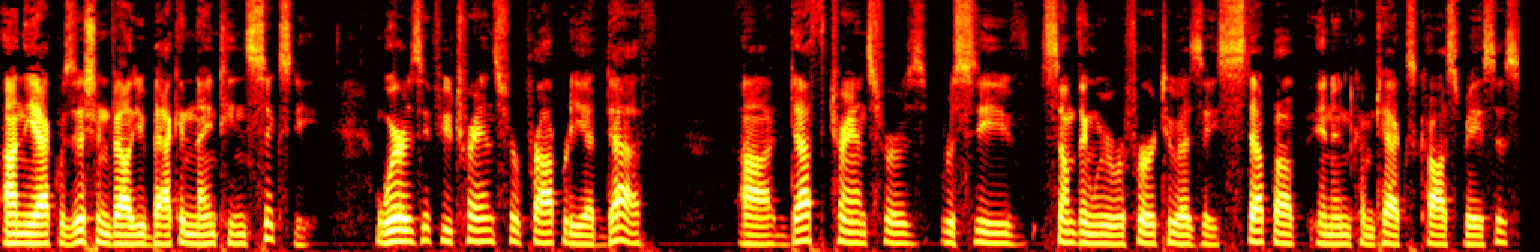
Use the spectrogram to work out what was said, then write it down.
on the acquisition value back in 1960. Whereas if you transfer property at death, uh, death transfers receive something we refer to as a step up in income tax cost basis,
